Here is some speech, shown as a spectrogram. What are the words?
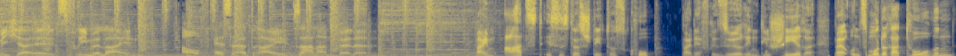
Michaels Friemelein auf SR3 Saarlandwelle. Beim Arzt ist es das Stethoskop, bei der Friseurin die Schere, bei uns Moderatoren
